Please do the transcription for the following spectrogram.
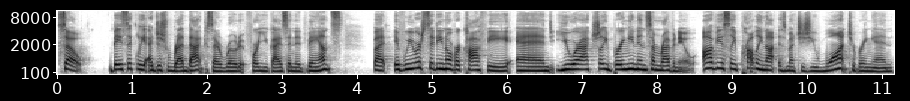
So basically, I just read that because I wrote it for you guys in advance. But if we were sitting over coffee and you were actually bringing in some revenue, obviously, probably not as much as you want to bring in,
